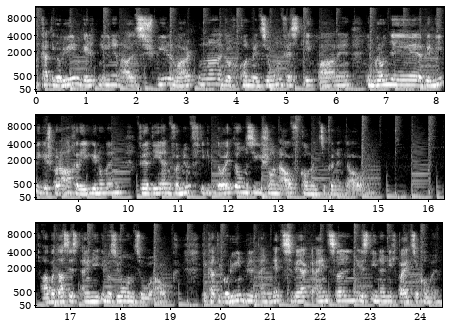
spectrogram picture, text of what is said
Die Kategorien gelten ihnen als Spielmarken durch Konvention festlegbare, im Grunde beliebige Sprachregelungen, für deren vernünftige Bedeutung sie schon aufkommen zu können glauben. Aber das ist eine Illusion, so Haug. Die Kategorien bilden ein Netzwerk, einzeln ist ihnen nicht beizukommen.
